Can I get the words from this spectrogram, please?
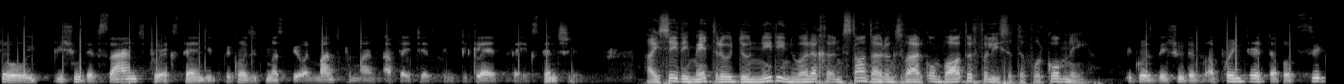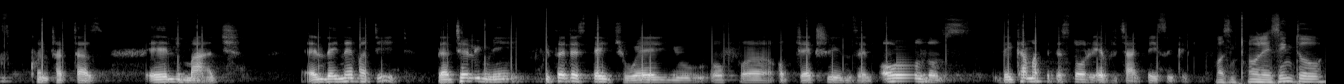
So we should have signed to extend it because it must be on month to month after it has been declared the extension. Hy sê die metro doen nie die nodige instandhoudingswerk om waterverliese te voorkom nie. Because they should have appointed about 6 contractors early March, and they never did. They're telling me it's at a stage where you of uh, objections and all those they come up with a story every time basically. Masintole Zinto,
